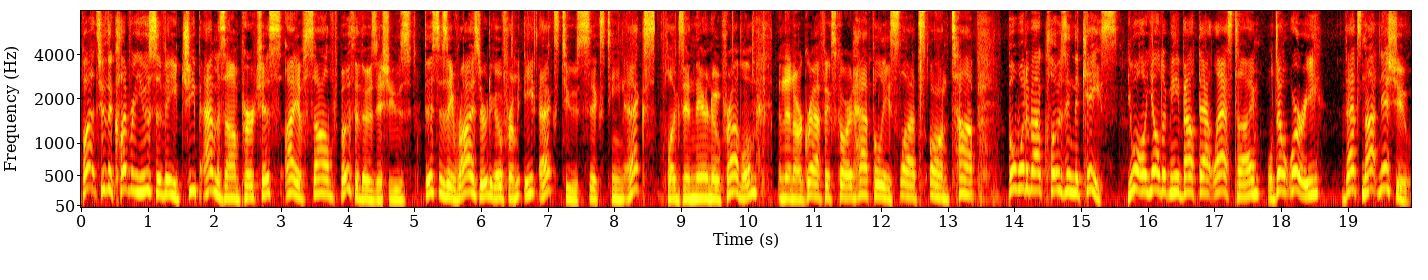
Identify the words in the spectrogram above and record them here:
But through the clever use of a cheap Amazon purchase, I have solved both of those issues. This is a riser to go from 8x to 16x. Plugs in there no problem. And then our graphics card happily slots on top. But what about closing the case? You all yelled at me about that last time. Well, don't worry. That's not an issue.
